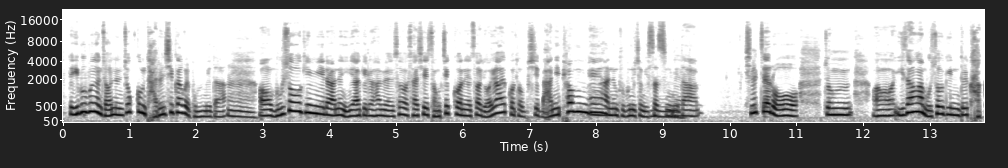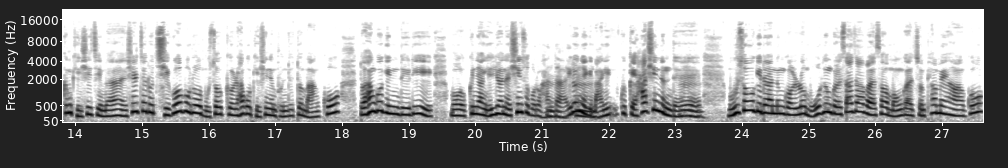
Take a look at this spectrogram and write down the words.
근데 이 부분은 저는 조금 다른 시각을 봅니다. 음. 어, 무속인이라는 이야기를 하면서 사실 정치권에서 여야 할 것 없이 많이 폄훼하는 음. 부분이 좀 있었습니다. 음, 네. 실제로 좀, 어, 이상한 무속인들 가끔 계시지만 실제로 직업으로 무속을 하고 계시는 분들도 많고 또 한국인들이 뭐 그냥 1년에 신수 보러 간다. 음, 이런 음. 얘기 많이 그렇게 하시는데 음. 무속이라는 걸로 모든 걸 싸잡아서 뭔가 좀 폄훼하고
